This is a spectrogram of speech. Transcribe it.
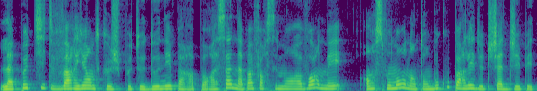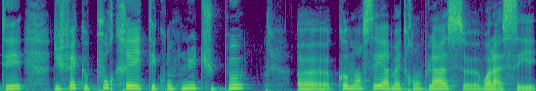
La petite variante que je peux te donner par rapport à ça n'a pas forcément à voir, mais en ce moment, on entend beaucoup parler de chat GPT, du fait que pour créer tes contenus, tu peux euh, commencer à mettre en place, euh, voilà, ces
